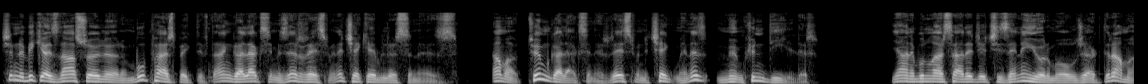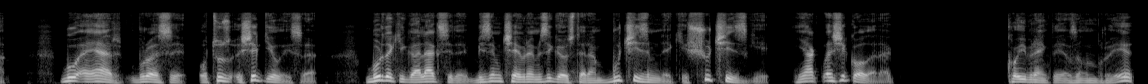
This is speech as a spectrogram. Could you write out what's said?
Şimdi bir kez daha söylüyorum, bu perspektiften galaksimizin resmini çekebilirsiniz. Ama tüm galaksinin resmini çekmeniz mümkün değildir. Yani bunlar sadece çizenin yorumu olacaktır ama, bu eğer burası 30 ışık yılıysa, buradaki galakside bizim çevremizi gösteren bu çizimdeki şu çizgi, yaklaşık olarak, koyu bir renkle yazalım burayı,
